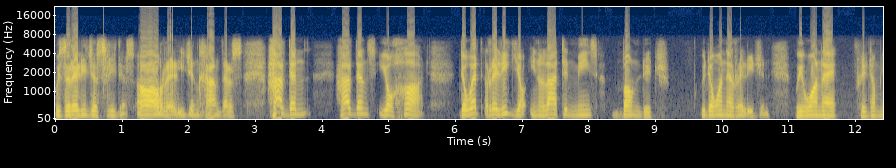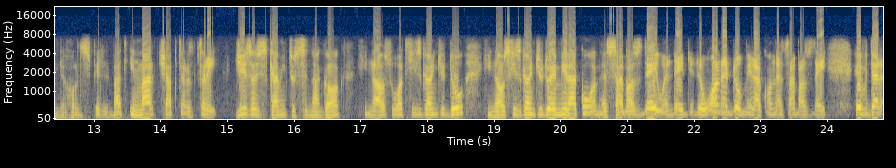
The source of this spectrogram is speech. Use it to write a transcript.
with religious leaders. Oh, religion hardens, harden, hardens your heart. The word religio in Latin means bondage. We don't want a religion. We want a freedom in the Holy Spirit. But in Mark chapter 3, Jesus is coming to synagogue. He knows what he's going to do. He knows he's going to do a miracle on the Sabbath day when they didn't want to do miracle on the Sabbath day. If their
